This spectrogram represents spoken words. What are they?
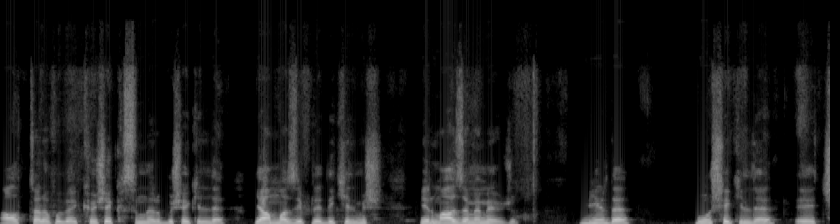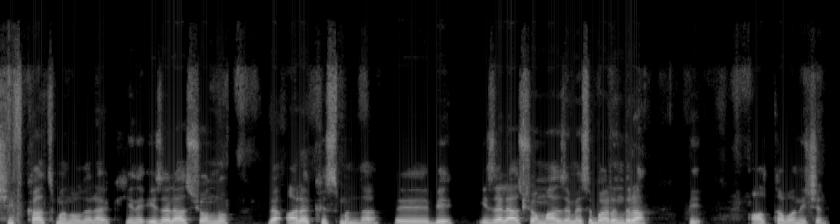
alt tarafı ve köşe kısımları bu şekilde yanmaz iple dikilmiş bir malzeme mevcut. Bir de bu şekilde e, çift katman olarak yine izolasyonlu ve ara kısmında e, bir izolasyon malzemesi barındıran bir alt taban için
